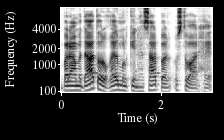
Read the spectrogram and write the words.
برآمدات اور غیر ملکی انحصار پر استوار ہے۔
